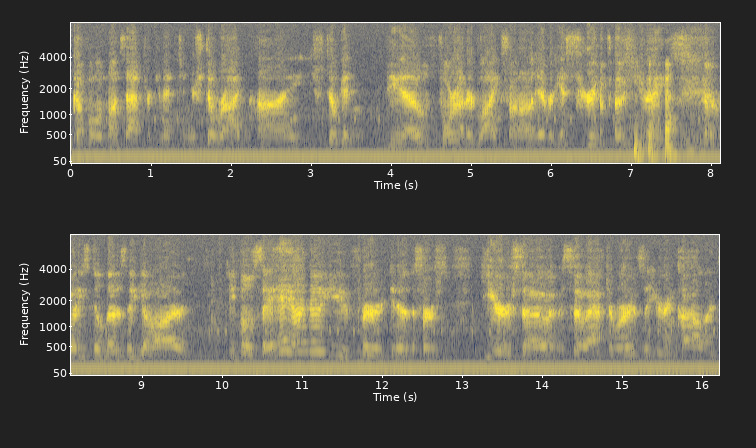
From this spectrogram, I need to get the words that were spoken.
couple of months after convention, you're still riding high, you're still getting, you know, 400 likes on every Instagram post you make. Everybody still knows who you are, and people say, "Hey, I know you," for you know the first year or so. So afterwards, that you're in college,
